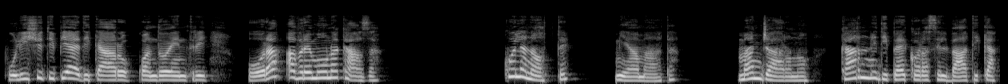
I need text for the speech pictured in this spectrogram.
Pulisciti i piedi, caro, quando entri. Ora avremo una casa. Quella notte, mia amata, mangiarono carne di pecora selvatica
